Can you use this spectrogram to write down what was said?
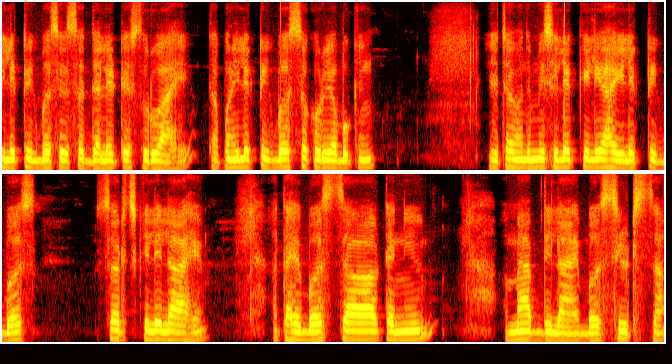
इलेक्ट्रिक बसेस सध्या लेटेस्ट सुरू आहे. तर आपण इलेक्ट्रिक बसचं करूया बुकिंग. याच्यामध्ये मी सिलेक्ट केली आहे इलेक्ट्रिक बस. सर्च केलेलं आहे. आता हे बसचा त्यांनी मॅप दिला आहे बस सीट्सचा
